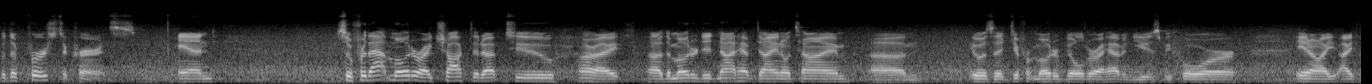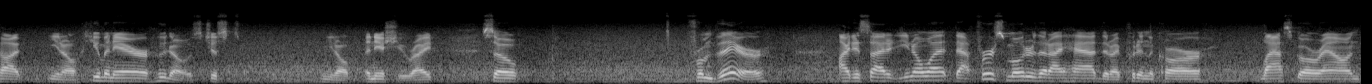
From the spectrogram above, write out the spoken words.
the first occurrence. And so for that motor, I chalked it up to, all right, uh, the motor did not have dyno time. Um, it was a different motor builder I haven't used before. You know, I, I thought, you know, human error, who knows, just, you know, an issue, right? So from there, I decided, you know what, that first motor that I had that I put in the car last go around,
